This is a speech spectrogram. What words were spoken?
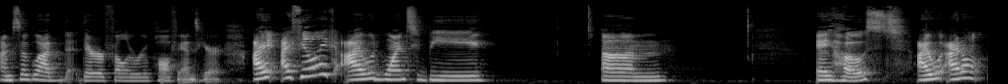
I'm so glad that there are fellow RuPaul fans here. I I feel like I would want to be, um, a host. I w- I don't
